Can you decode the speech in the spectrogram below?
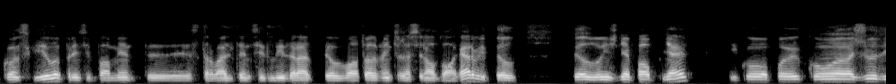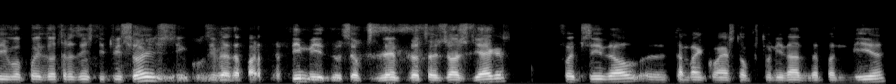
consegui-la, principalmente eh, esse trabalho tendo sido liderado pelo Autódromo Internacional do Algarve e pelo, pelo engenheiro Paulo Pinheiro e com, apoio, com a ajuda e o apoio de outras instituições, inclusive da parte da FIMA e do seu presidente, Dr. Jorge Viegas, foi possível, eh, também com esta oportunidade da pandemia,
